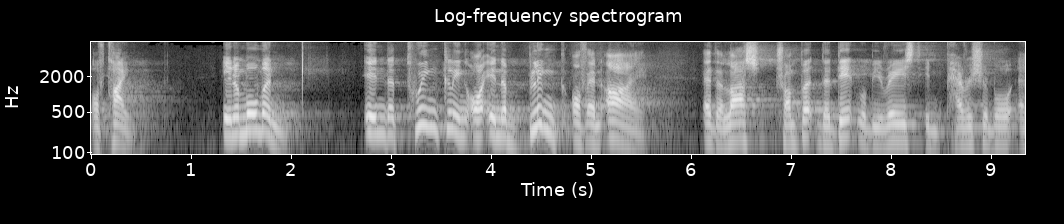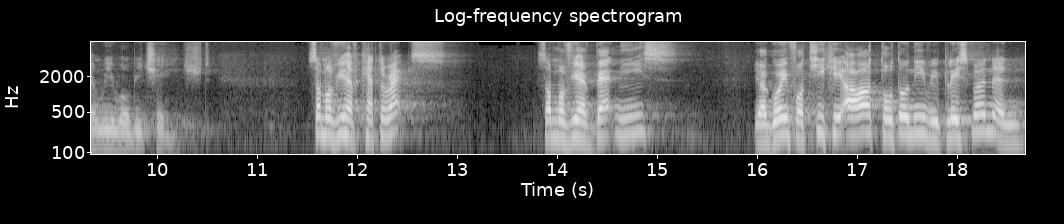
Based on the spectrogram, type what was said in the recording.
of time. In a moment, in the twinkling or in a blink of an eye, at the last trumpet, the dead will be raised imperishable and we will be changed. Some of you have cataracts, some of you have bad knees, you're going for TKR, total knee replacement, and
